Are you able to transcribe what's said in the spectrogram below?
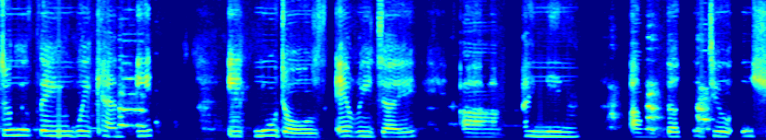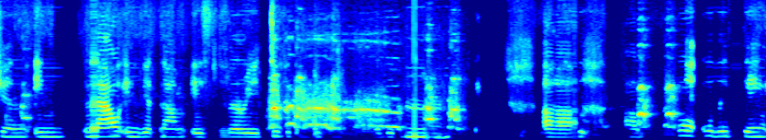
do you think we can eat eat noodles every day? Uh, I mean, uh, the situation in now in Vietnam is very difficult. Mm. Uh, um, everything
